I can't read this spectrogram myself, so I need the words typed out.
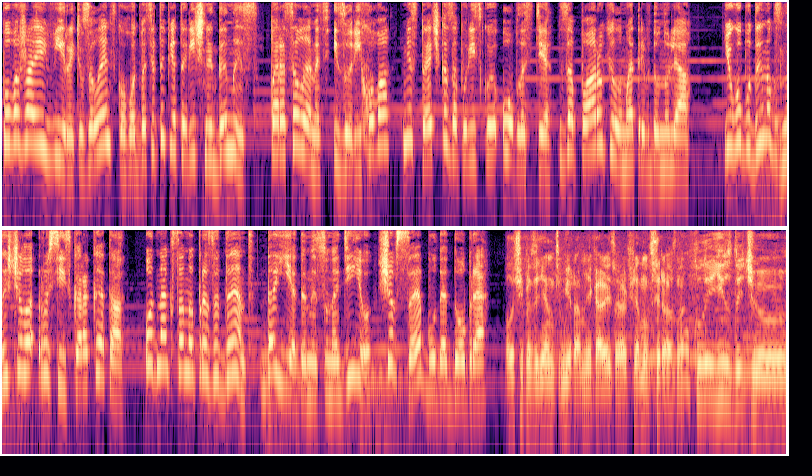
Поважає вірить у Зеленського 25-річний Денис, переселенець із Оріхова, містечка Запорізької області, за пару кілометрів до нуля. Його будинок знищила російська ракета. Однак саме президент дає Денису надію, що все буде добре. Лучший президент мира, мне кажется, вообще, ну, серйозно. Коли їздить о,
